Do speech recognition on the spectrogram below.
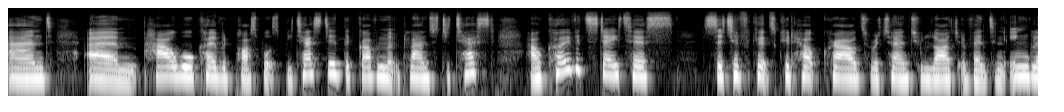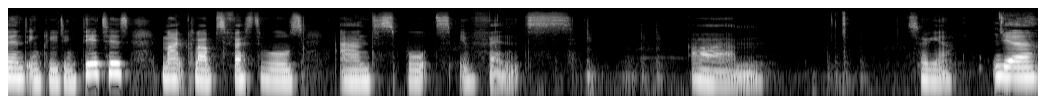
And um, how will COVID passports be tested? The government plans to test how COVID status certificates could help crowds return to large events in England, including theatres, nightclubs, festivals, and sports events. Um. So yeah, Yeah.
